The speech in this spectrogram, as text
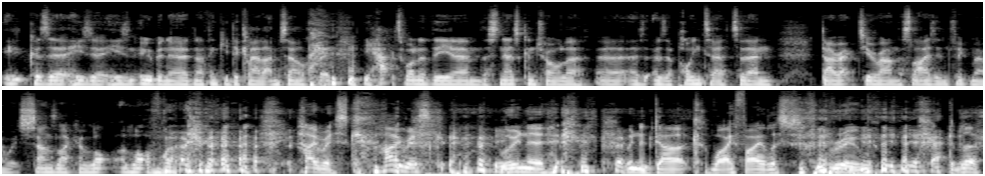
he because uh, he's a, he's an Uber nerd, and I think he declared that himself. But he hacked one of the um, the SNES controller uh, as, as a pointer to then direct you around the slides in Figma, which sounds like a lot a lot of work. High risk. High risk. we're in a we're in a dark Wi-Fi-less room. yeah. Good luck.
